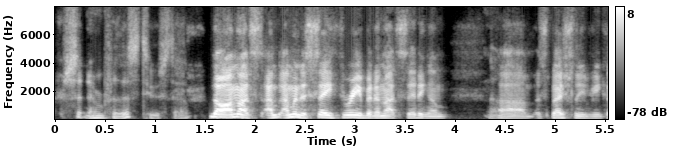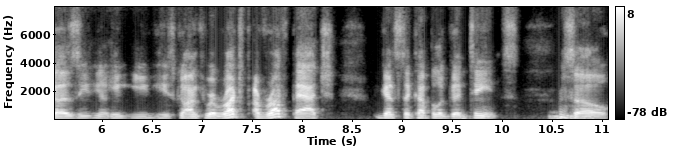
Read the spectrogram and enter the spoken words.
you're sitting him for this two step. No, I'm not. I'm, I'm going to say three, but I'm not sitting him, No. um, especially because he, you know he, he he's gone through a rough a rough patch against a couple of good teams. Hmm. So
